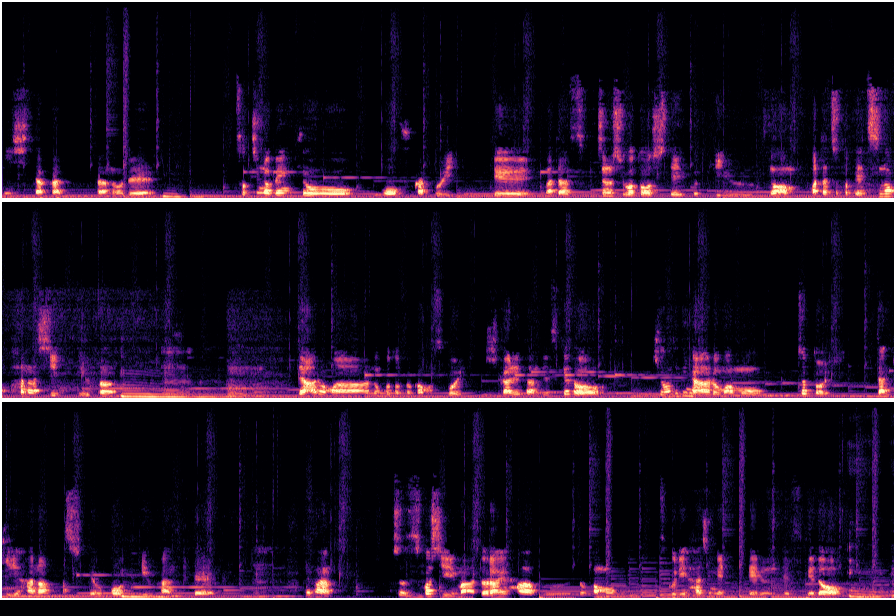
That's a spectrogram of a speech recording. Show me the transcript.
にしたかったので、うん、そっちの勉強を深くいってまたそっちの仕事をしていくっていうのはまたちょっと別の話っていうか、うん、うん、で、アロマのこととかもすごい聞かれたんですけど、基本的にはアロマもちょっと一旦切り離しておこうっていう感じで、で、まあ、ちょっと少し今ドライハーブとかも作り始めてるんですけど、えー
